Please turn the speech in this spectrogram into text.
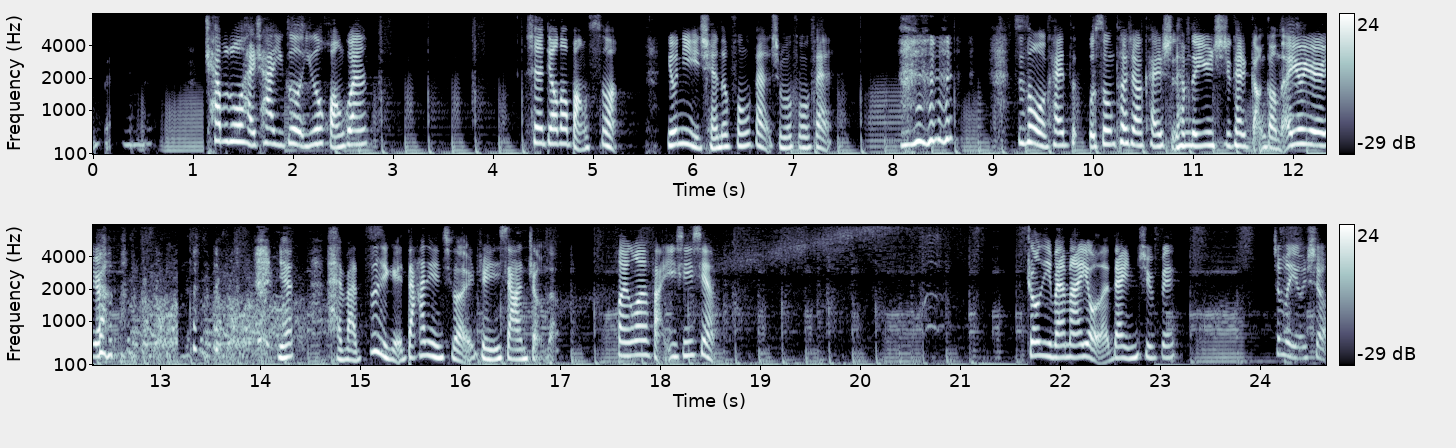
一百两百，差不多还差一个一个皇冠，现在掉到榜四了。有你以前的风范，什么风范？自从我开特我送特效开始，他们的运气就开始杠杠的。哎呦呦呦！你看，还把自己给搭进去了，这一下整的。欢迎万法一心线。终极白马有了，带你去飞，这么优秀。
